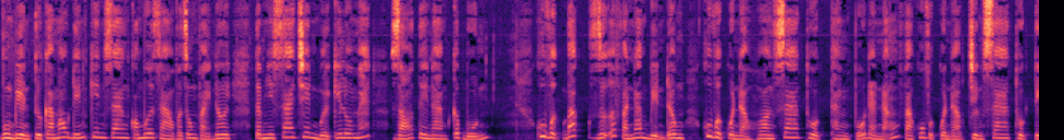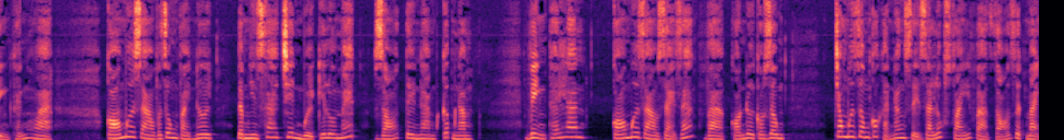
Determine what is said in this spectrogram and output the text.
Vùng biển từ Cà Mau đến Kiên Giang có mưa rào và rông vài nơi, tầm nhìn xa trên 10 km, gió Tây Nam cấp 4. Khu vực Bắc, giữa và Nam Biển Đông, khu vực quần đảo Hoàng Sa thuộc thành phố Đà Nẵng và khu vực quần đảo Trường Sa thuộc tỉnh Khánh Hòa. Có mưa rào và rông vài nơi, tầm nhìn xa trên 10 km, gió Tây Nam cấp 5. Vịnh Thái Lan có mưa rào rải rác và có nơi có rông. Trong mưa rông có khả năng xảy ra lốc xoáy và gió giật mạnh,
